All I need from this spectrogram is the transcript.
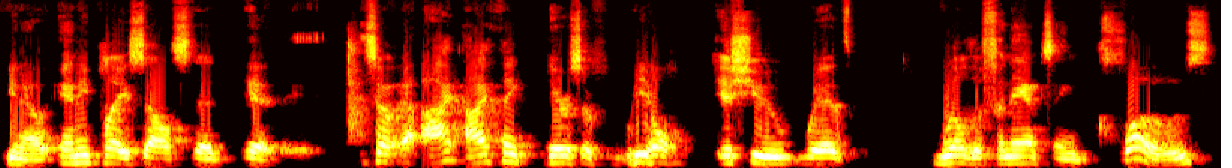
you know, any place else that it, so I, I think there's a real issue with will the financing close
